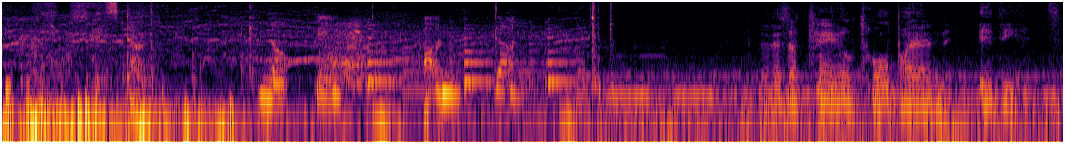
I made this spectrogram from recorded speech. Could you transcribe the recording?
Before, we shall. It's done. Cannot be undone. It is a tale told by an idiot.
